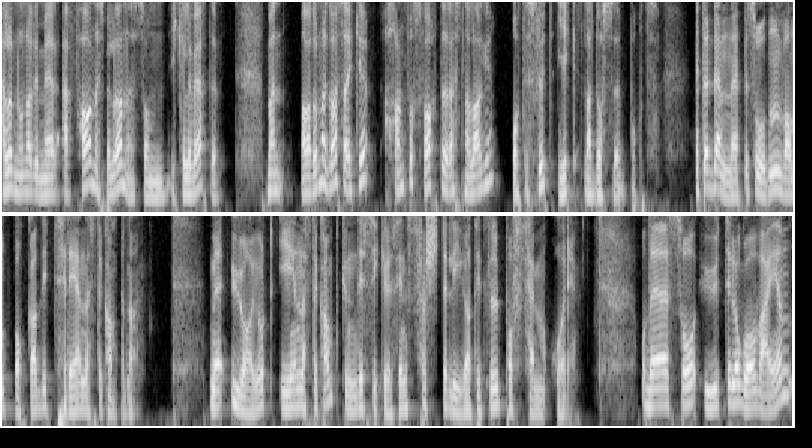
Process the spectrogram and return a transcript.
heller noen av de mer erfarne spillerne som ikke leverte. Men Maradona ga seg ikke, han forsvarte resten av laget, og til slutt gikk Ladosse bort. Etter denne episoden vant Bocca de tre neste kampene. Med uavgjort i neste kamp kunne de sikre sin første ligatittel på fem år. Og det så ut til å gå veien,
